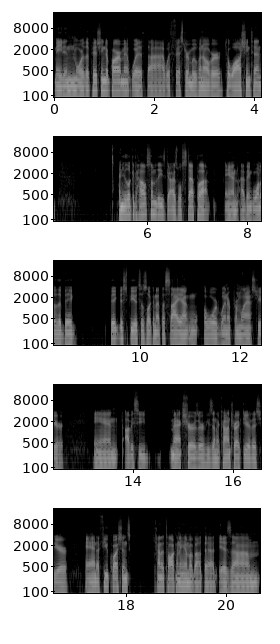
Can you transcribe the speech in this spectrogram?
made in more of the pitching department with uh, with Fister moving over to Washington. And you look at how some of these guys will step up. And I think one of the big big disputes is looking at the Cy Young Award winner from last year. And obviously Max Scherzer, he's in a contract year this year, and a few questions kind of talking to him about that is um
